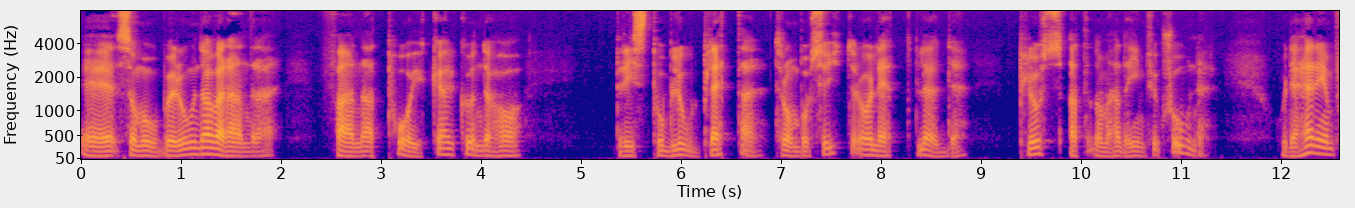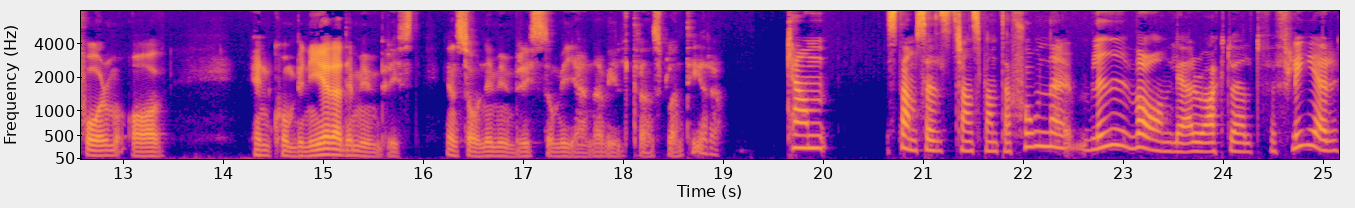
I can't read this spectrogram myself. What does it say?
eh, som oberoende av varandra fann att pojkar kunde ha brist på blodplättar, trombocyter och lätt blödde plus att de hade infektioner. Och det här är en form av en kombinerad immunbrist, en sån immunbrist som vi gärna vill transplantera. Kan stamcellstransplantationer bli vanligare och aktuellt för fler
